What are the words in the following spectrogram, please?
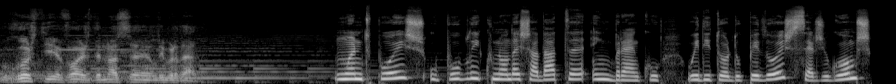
o rosto e a voz da nossa liberdade. Um ano depois, o público não deixa a data em branco. O editor do P2, Sérgio Gomes,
